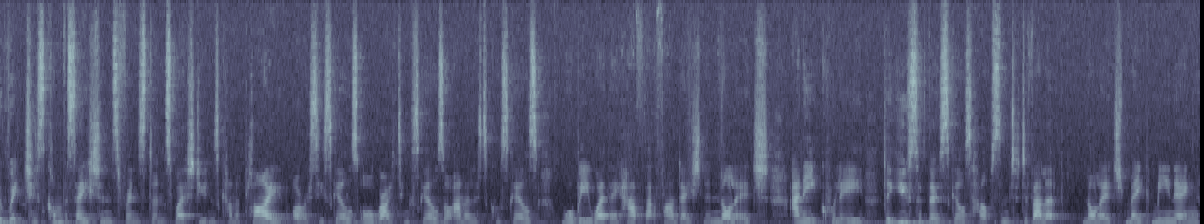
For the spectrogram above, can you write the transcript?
the richest conversations, for instance, where students can apply oracy skills or writing skills or analytical skills will be where they have that foundation in knowledge. And equally, the use of those skills helps them to develop knowledge, make meaning,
